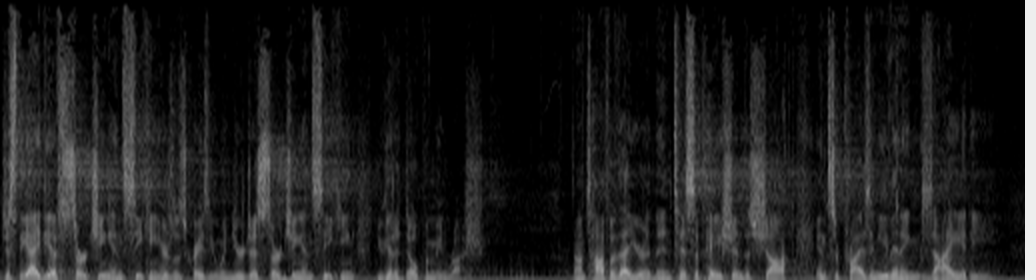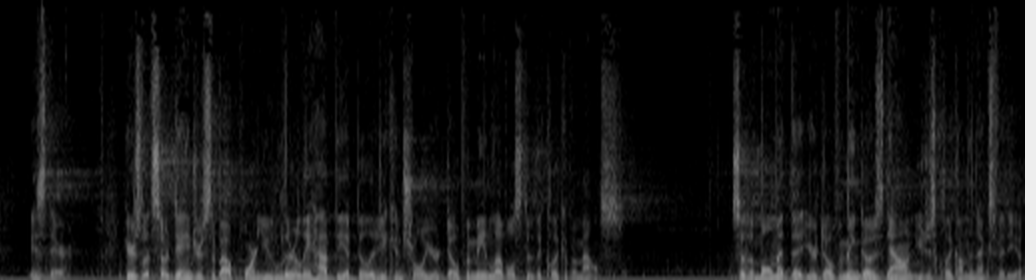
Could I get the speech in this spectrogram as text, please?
Just the idea of searching and seeking. Here's what's crazy when you're just searching and seeking, you get a dopamine rush. And on top of that, you're the anticipation, the shock, and surprise, and even anxiety is there. Here's what's so dangerous about porn you literally have the ability to control your dopamine levels through the click of a mouse. So the moment that your dopamine goes down, you just click on the next video.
